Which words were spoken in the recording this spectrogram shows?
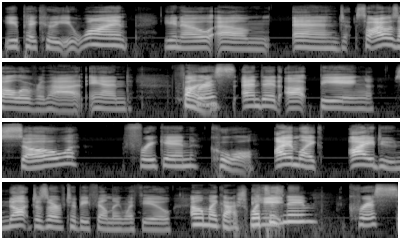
you pick who you want, you know. Um, and so I was all over that. And Fun. Chris ended up being so freaking cool. I am like, I do not deserve to be filming with you. oh my gosh, what's He- his name? Chris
